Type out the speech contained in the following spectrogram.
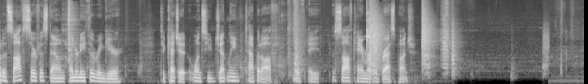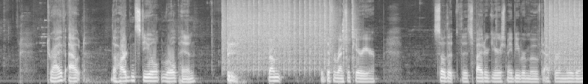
Put a soft surface down underneath the ring gear to catch it once you gently tap it off with a soft hammer or brass punch. Drive out the hardened steel roll pin from the differential carrier so that the spider gears may be removed after removing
